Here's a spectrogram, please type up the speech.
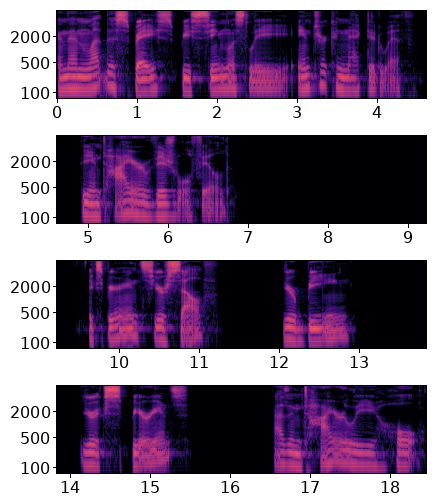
And then let this space be seamlessly interconnected with the entire visual field. Experience yourself, your being, your experience as entirely whole.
